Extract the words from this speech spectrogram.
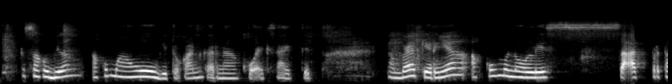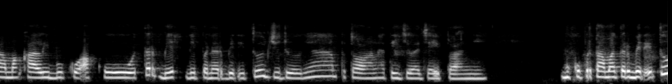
Terus aku bilang aku mau gitu kan karena aku excited. Sampai akhirnya aku menulis saat pertama kali buku aku terbit di penerbit itu judulnya Petualangan Hati Jelajahi Pelangi. Buku pertama terbit itu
